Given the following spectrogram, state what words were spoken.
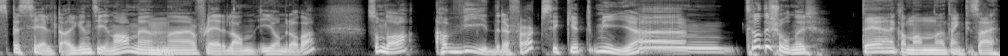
spesielt Argentina, men mm. flere land i området, som da har videreført sikkert mye eh, tradisjoner. Det kan man tenke seg.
